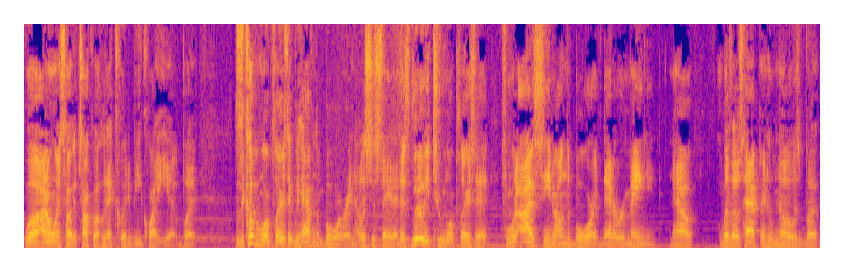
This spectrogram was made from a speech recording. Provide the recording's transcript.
well, I don't want to talk, talk about who that could be quite yet, but there's a couple more players that we have on the board right now. Let's just say that there's literally two more players that, from what I've seen, are on the board that are remaining. Now, whether those happen, who knows? But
